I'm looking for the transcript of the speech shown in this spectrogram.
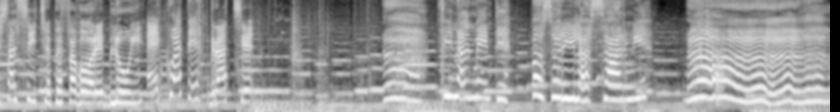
Altre salsicce, per favore, Bluey. Ecco a te. Grazie. Ah, finalmente posso rilassarmi. Ah.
